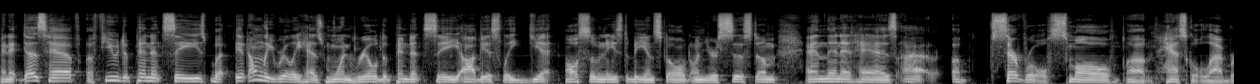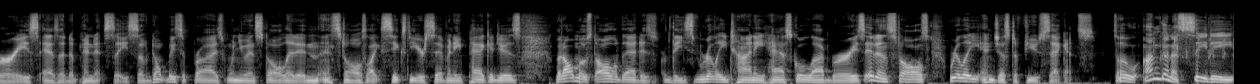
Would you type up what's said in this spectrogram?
And it does have a few dependencies, but it only really has one real dependency. Obviously, Git also needs to be installed on your system, and then it has uh, a several small uh, Haskell libraries as a dependency. So don't be surprised when you install it. It installs like 60 or 70 packages, but almost all of that is these really tiny Haskell libraries. It installs really in just a few seconds. So I'm going to cd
